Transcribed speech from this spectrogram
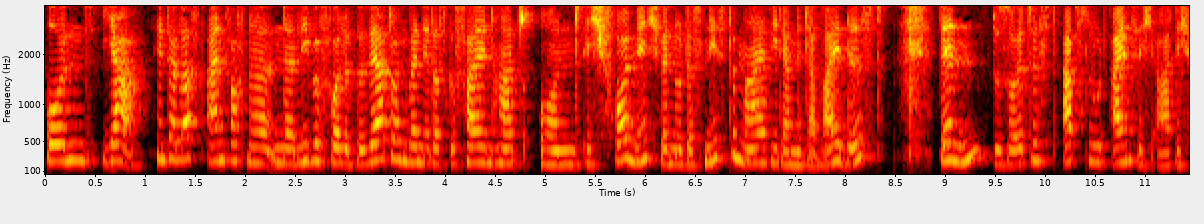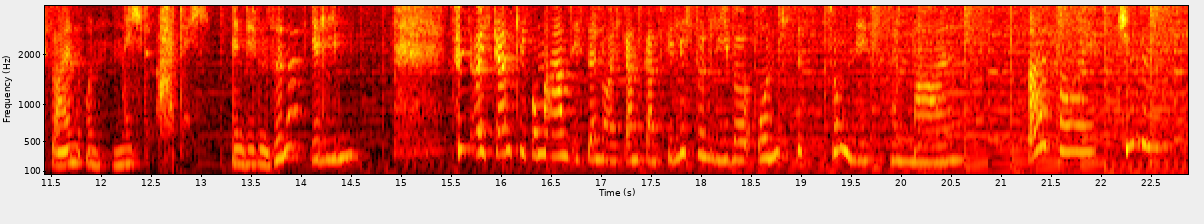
Und ja, hinterlasst einfach eine, eine liebevolle Bewertung, wenn dir das gefallen hat. Und ich freue mich, wenn du das nächste Mal wieder mit dabei bist. Denn du solltest absolut einzigartig sein und nicht artig. In diesem Sinne, ihr Lieben, fühlt euch ganz lieb umarmt. Ich sende euch ganz, ganz viel Licht und Liebe und bis zum nächsten Mal. Bye, bye. Tschüss.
